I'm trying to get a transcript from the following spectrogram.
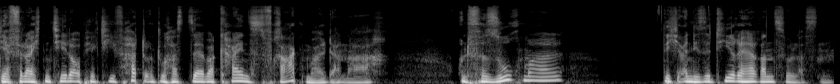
der vielleicht ein Teleobjektiv hat und du hast selber keins, frag mal danach. Und versuch mal, dich an diese Tiere heranzulassen.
